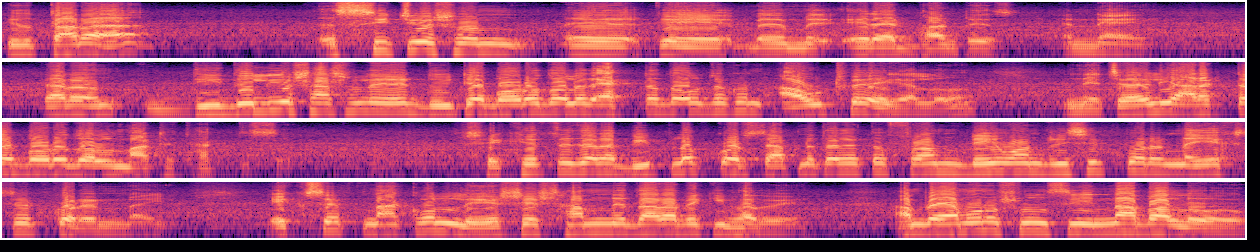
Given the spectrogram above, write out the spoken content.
কিন্তু তারা সিচুয়েশন কে এর অ্যাডভান্টেজ নেয়। কারণ দ্বিদলীয় শাসনের দুইটা বড় দলের একটা দল যখন আউট হয়ে গেল ন্যাচারালি আরেকটা বড় দল মাঠে থাকতেছে। সেক্ষেত্রে যারা বিপ্লব করছে, আপনি তাদের তো ফ্রম ডে ওয়ান রিসিভ করেন নাই একসেপ্ট করেন নাই। একসেপ্ট না করলে সে সামনে দাঁড়াবে কীভাবে? আমরা এমনও শুনছি নাবালক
